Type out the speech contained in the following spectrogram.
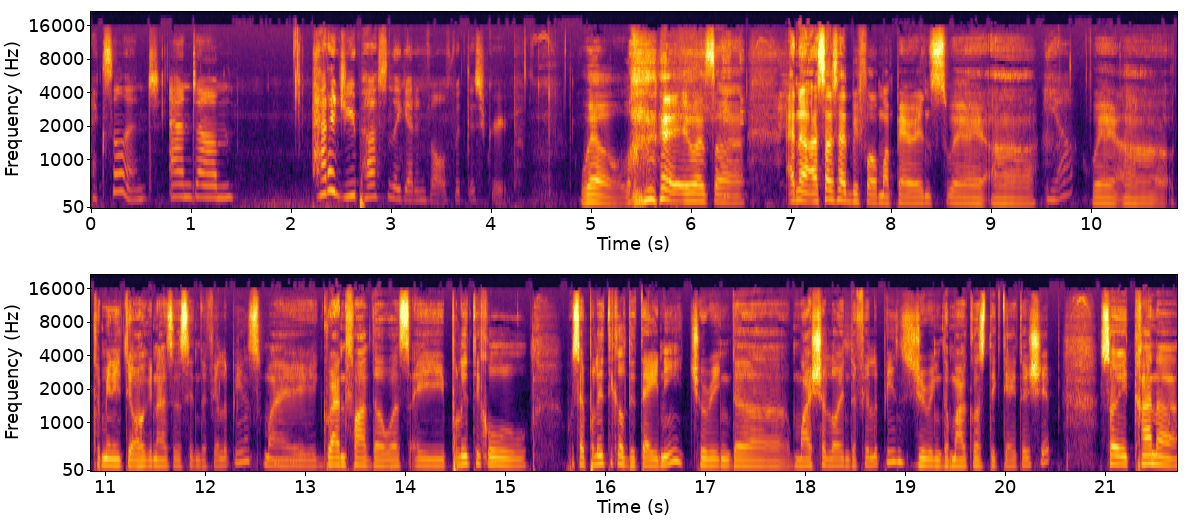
Excellent. And um, how did you personally get involved with this group? Well, it was. Uh, I know, as I said before, my parents were uh, Yeah. were uh, community organizers in the Philippines. My grandfather was a political was a political detainee during the martial law in the Philippines during the Marcos dictatorship. So it kind of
